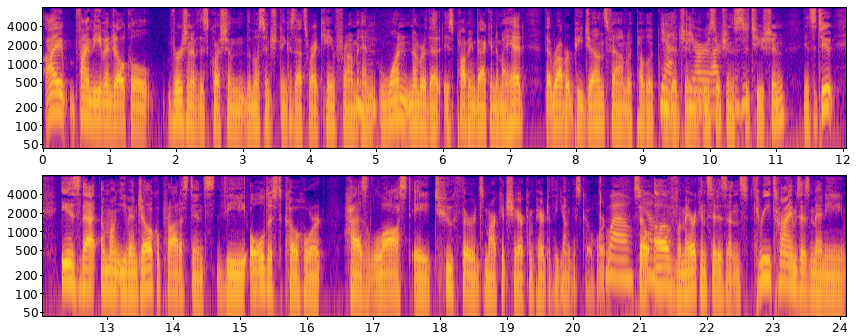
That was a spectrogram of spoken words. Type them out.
I find the evangelical version of this question the most interesting because that's where I came from. Mm-hmm. And one number that is popping back into my head that Robert P. Jones found with Public Yeah, Religion. Research Mhm. Institution Institute is that among evangelical Protestants, the oldest cohort has lost a two thirds market share compared to the youngest cohort. Wow, So yeah. of American citizens, three times as many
